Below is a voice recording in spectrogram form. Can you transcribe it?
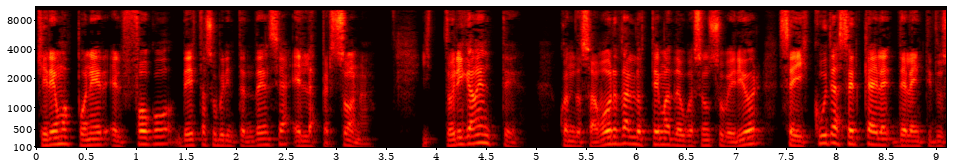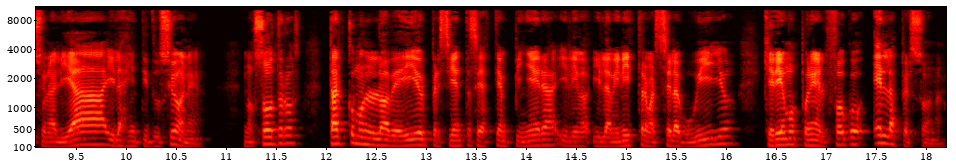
queremos poner el foco de esta superintendencia en las personas. Históricamente, cuando se abordan los temas de educación superior, se discute acerca de la, institucionalidad y las instituciones. Nosotros, tal como nos lo ha pedido el presidente Sebastián Piñera y la ministra Marcela Cubillo, queremos poner el foco en las personas.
